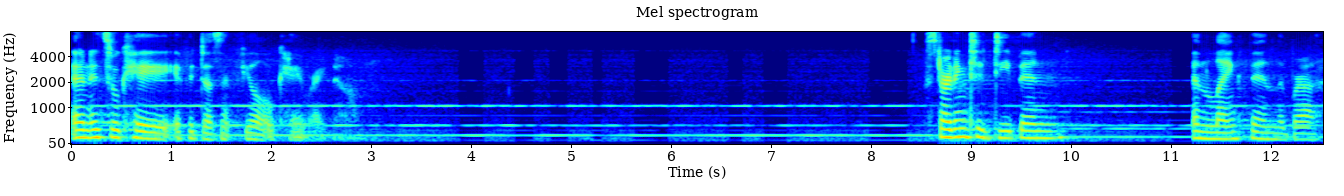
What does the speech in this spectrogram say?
And it's okay if it doesn't feel okay right now. Starting to deepen and lengthen the breath.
